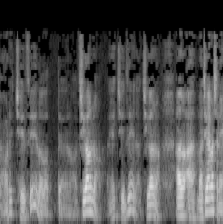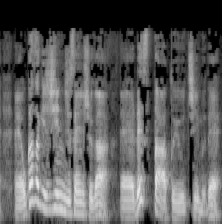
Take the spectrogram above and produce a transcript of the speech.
あれ、チェゼーナだったよな。違うな。え、チェゼーナ？違うな。あの、あ、間違えましたね。えー岡崎慎司選手が、えーレスターというチームで、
